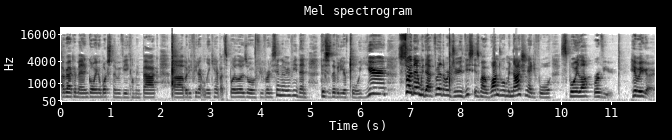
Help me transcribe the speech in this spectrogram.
I recommend going to watch the movie and coming back. Uh, but if you don't really care about spoilers or if you've already seen the movie, then this is the video for you. So then, without further ado, this is my Wonder Woman 1984 spoiler review. Here we go.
